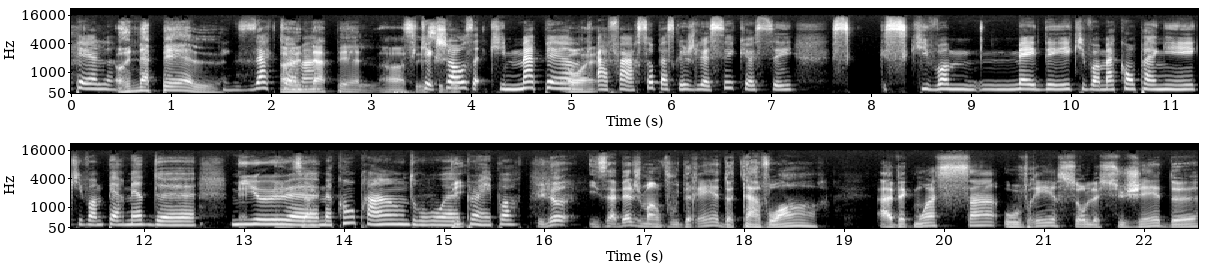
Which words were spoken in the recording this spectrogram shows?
appel. Un appel. Exactement. Un appel. Ah, c'est quelque beau. chose qui m'appelle Ouais. à faire ça parce que je le sais que c'est ce- ce qui va m'aider, qui va m'accompagner, qui va me permettre de mieux Exact. euh, me comprendre ou euh, peu importe. Puis là, Isabelle, je m'en voudrais de t'avoir avec moi sans ouvrir sur le sujet de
